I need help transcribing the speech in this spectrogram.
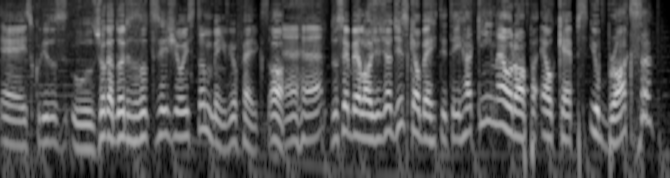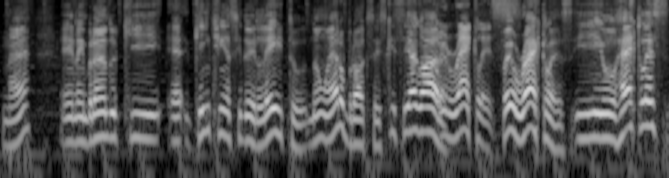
é, escolhidos os jogadores das outras regiões também, viu, Félix? Ó, Aham. do CBLOL já disse que é o BRTT e Hakim. Na Europa é o Caps e o Broxa, né? E lembrando que é, quem tinha sido eleito não era o Broxa, eu esqueci agora. Foi o Reckless. Foi o Reckless. E o Reckless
